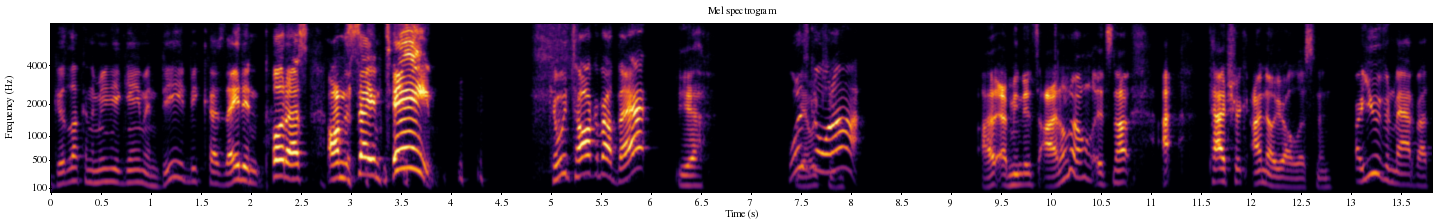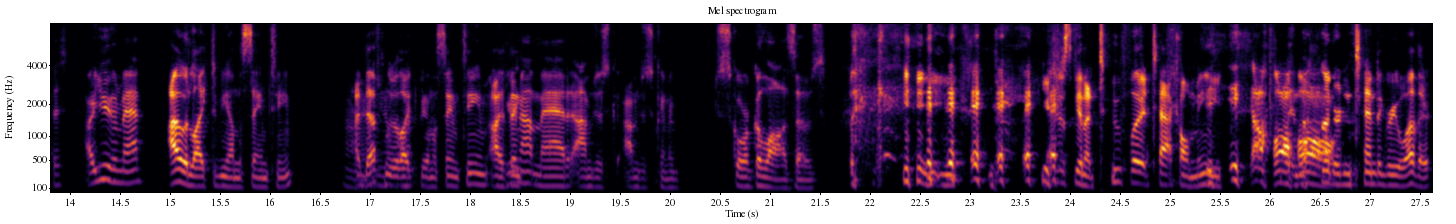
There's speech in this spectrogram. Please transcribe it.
good luck in the media game indeed, because they didn't put us on the same team. Can we talk about that? Yeah. What is Yeah, we going on? I, I mean, it's, I don't know. It's not, I, Patrick, I know you're all listening. Are you even mad about this? Are you even mad? I would like to be on the same team. All I definitely you know would like to be on the same team. I think You're think not mad. I'm just, I'm just gonna score Galazos. You, you're just going to two foot attack on me in Oh, 110 degree weather.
